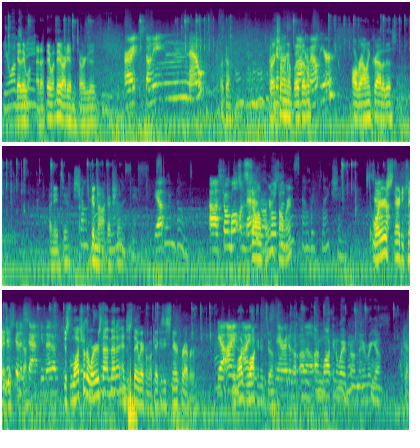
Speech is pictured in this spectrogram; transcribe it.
You want Yeah, they me? want meta. They want. They already have them targeted. Alright, stunning now. Okay. Rex I'm showing gonna up both knock of them. out here. I'll rallying crowd of this. I need to. Shell Good knock, actually. paralysis. Yep. Storm. Uh, Stormbolt on Meta. Still Stormbolt warrior. On then? warrior. Spell reflection. St- Warrior's snared. He can't I'm get just gonna there. sap you, Meta. Just watch for the warriors that meta and just stay away from him, okay? Because he's snared forever. Yeah, I'm, Walk- I'm walking into him. snaring him No, as I'm. I'm walking away from him. Here we go. Okay.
